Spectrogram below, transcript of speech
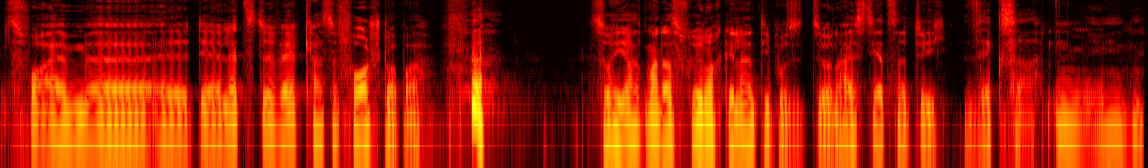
Das ist vor allem äh, äh, der letzte Weltklasse-Vorstopper. so hier hat man das früher noch gelernt, die Position. Heißt jetzt natürlich Sechser.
